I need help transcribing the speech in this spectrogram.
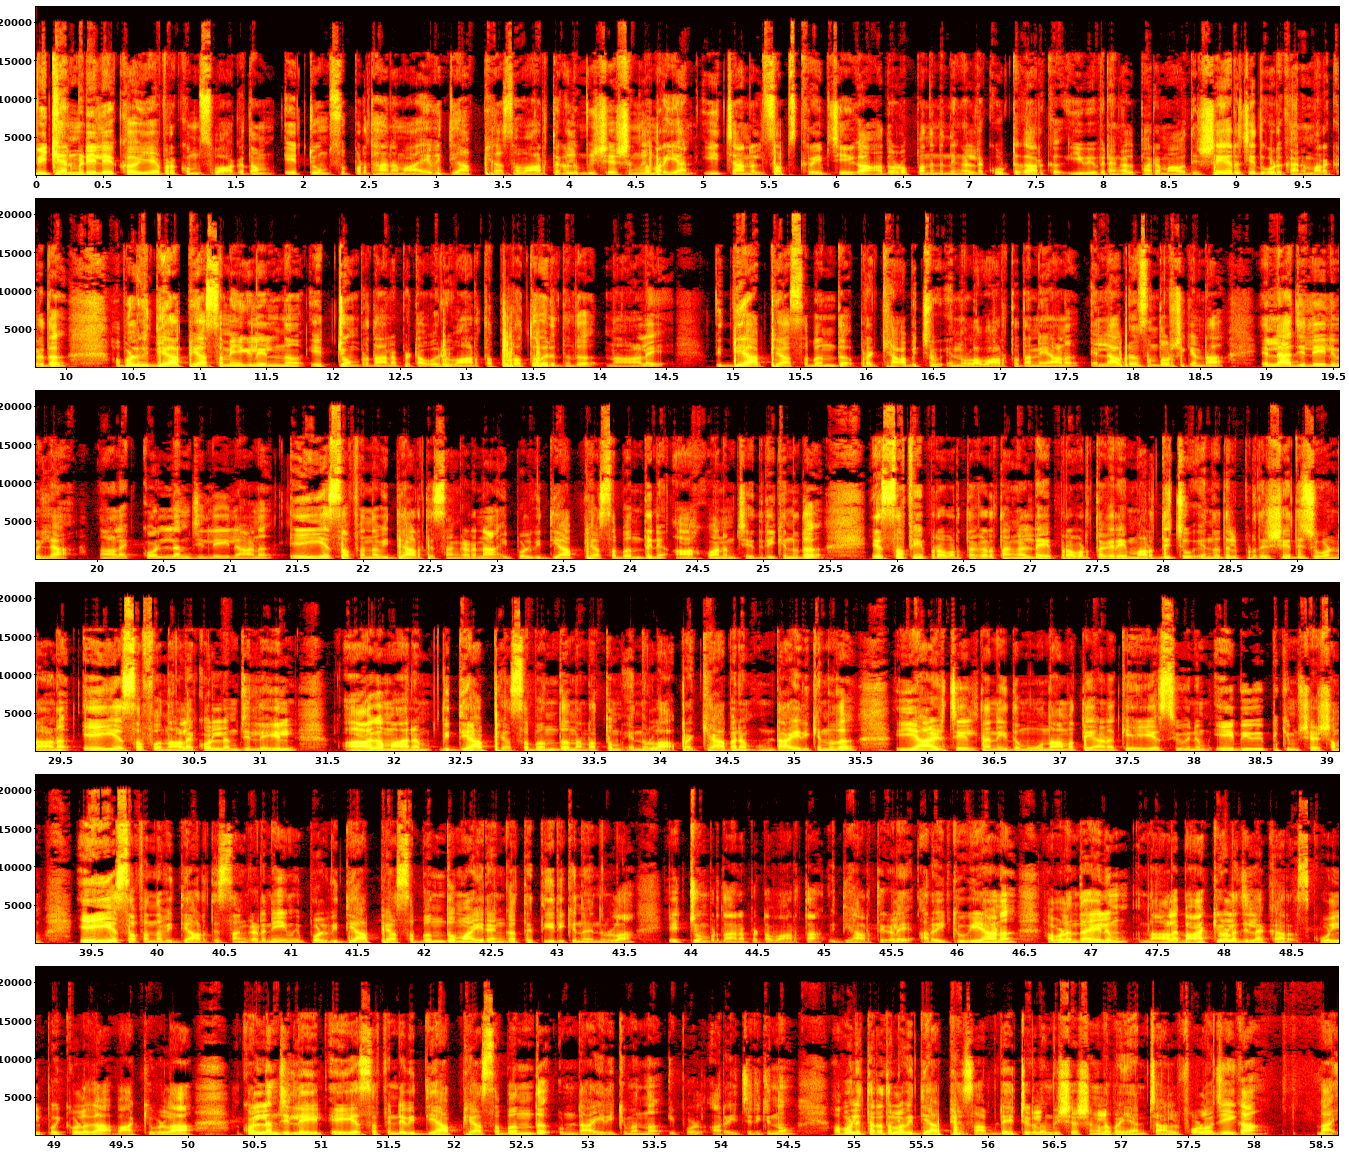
വിക്കാൻ മീഡിയയിലേക്ക് ഏവർക്കും സ്വാഗതം. ഏറ്റവും സുപ്രധാനമായ വിദ്യാഭ്യാസ വാർത്തകളും വിശേഷങ്ങളും അറിയാൻ ഈ ചാനൽ സബ്സ്ക്രൈബ് ചെയ്യുക. അതോടൊപ്പം തന്നെ നിങ്ങളുടെ കൂട്ടുകാർക്ക് ഈ വിവരങ്ങൾ പരമാവധി ഷെയർ ചെയ്ത് കൊടുക്കാനും മറക്കരുത്. അപ്പോൾ വിദ്യാഭ്യാസ മേഖലയിൽ നിന്ന് ഏറ്റവും പ്രധാനപ്പെട്ട ഒരു വാർത്ത പുറത്തു വരുന്നത് നാളെ വിദ്യാഭ്യാസ ബന്ദ് പ്രഖ്യാപിച്ചു എന്നുള്ള വാർത്ത തന്നെയാണ്. എല്ലാവരും സന്തോഷിക്കേണ്ട. എല്ലാ ജില്ലയിലുമില്ല. നാളെ കൊല്ലം ജില്ലയിലാണ് എ എസ് എഫ് എന്ന വിദ്യാർത്ഥി സംഘടന ഇപ്പോൾ വിദ്യാഭ്യാസ ബന്ദിന് ആഹ്വാനം ചെയ്തിരിക്കുന്നത്. എസ് എഫ് ഇ പ്രവർത്തകർ തങ്ങളുടെ പ്രവർത്തകരെ മർദ്ദിച്ചു എന്നതിൽ പ്രതിഷേധിച്ചുകൊണ്ടാണ് എ എസ് എഫ് നാളെ കൊല്ലം ജില്ലയിൽ ആകമാനം വിദ്യാഭ്യാസ ബന്ദ് നടത്തും എന്നുള്ള പ്രഖ്യാപനം ഉണ്ടായിരിക്കുന്നത്. ഈ ആഴ്ചയിൽ തന്നെ ഇത് മൂന്നാമത്തെയാണ് കെ എസ് യുവിനും എ ബി വി പിക്കും ശേഷം എ എസ് എഫ് എന്ന വിദ്യാർത്ഥി സംഘടനയും ഇപ്പോൾ വിദ്യാഭ്യാസ ബന്ധുമായി രംഗത്തെത്തിയിരിക്കുന്നു എന്നുള്ള ഏറ്റവും പ്രധാനപ്പെട്ട വാർത്ത വിദ്യാർത്ഥികളെ അറിയിക്കുകയാണ്. അവൾ എന്തായാലും നാളെ ബാക്കിയുള്ള ജില്ലക്കാർ സ്കൂളിൽ പോയിക്കൊള്ളുക. ബാക്കിയുള്ള കൊല്ലം ജില്ലയിൽ എ എസ് എഫിന്റെ വിദ്യാഭ്യാസ ബന്ദ് ഉണ്ടായിരിക്കുമെന്ന് ഇപ്പോൾ അറിയിച്ചിരിക്കുന്നു. അപ്പോൾ ഇത്തരത്തിലുള്ള വിദ്യാഭ്യാസ അപ്ഡേറ്റുകളും വിശേഷങ്ങളും അറിയാൻ ചാനൽ ഫോളോ ചെയ്യുക. ബൈ.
